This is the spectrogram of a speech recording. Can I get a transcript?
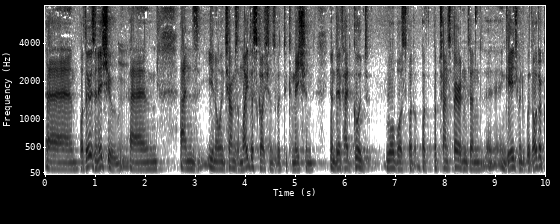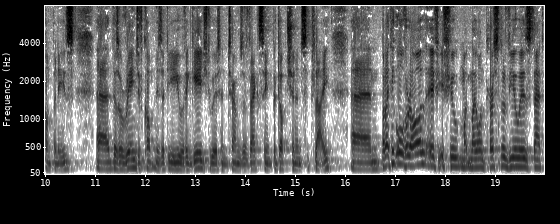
Um, but there is an issue. Um, and, you know, in terms of my discussions with the Commission, you know, they've had good robust but, but, but transparent and uh, engagement with other companies. Uh, there's a range of companies that the EU have engaged with in terms of vaccine production and supply. Um, but I think overall, if, if you, my, my own personal view is that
